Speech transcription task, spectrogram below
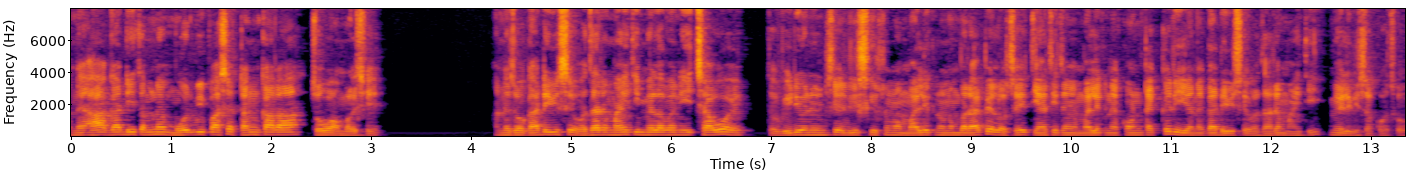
અને આ ગાડી તમને મોરબી પાસે ટંકારા જોવા મળશે. અને જો ગાડી વિશે વધારે માહિતી મેળવવાની ઈચ્છા હોય તો વિડીયોની નીચે ડિસ્ક્રિપ્શનમાં માલિકનો નંબર આપેલો છે, ત્યાંથી તમે માલિકને કોન્ટેક્ટ કરી અને ગાડી વિશે વધારે માહિતી મેળવી શકો છો.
